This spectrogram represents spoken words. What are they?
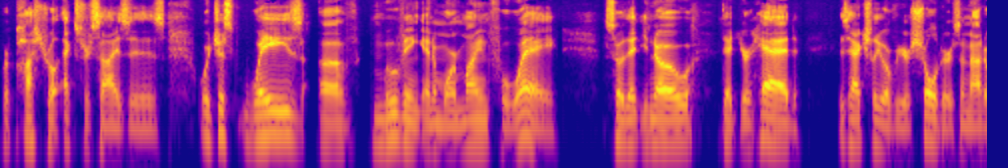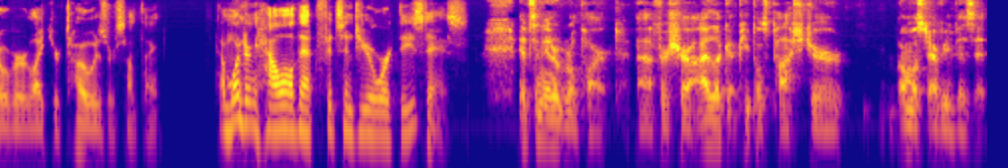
or postural exercises or just ways of moving in a more mindful way so that you know that your head is actually over your shoulders and not over like your toes or something. I'm wondering how all that fits into your work these days. It's an integral part uh, for sure. I look at people's posture almost every visit.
